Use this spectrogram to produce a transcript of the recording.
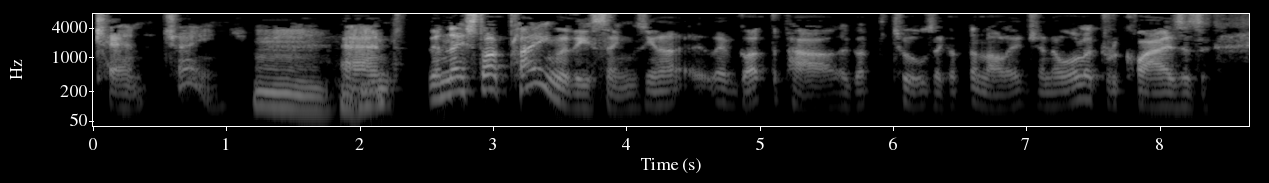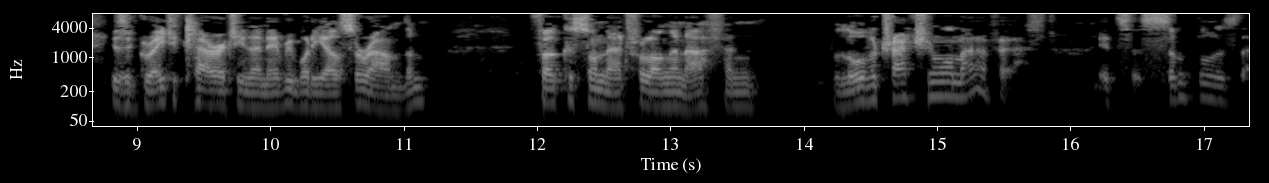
can change. Mm-hmm. And then they start playing with these things. You know, they've got the power, they've got the tools, they've got the knowledge, and all it requires is, is a greater clarity than everybody else around them focus on that for long enough and the law of attraction will manifest. It's as simple as that.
